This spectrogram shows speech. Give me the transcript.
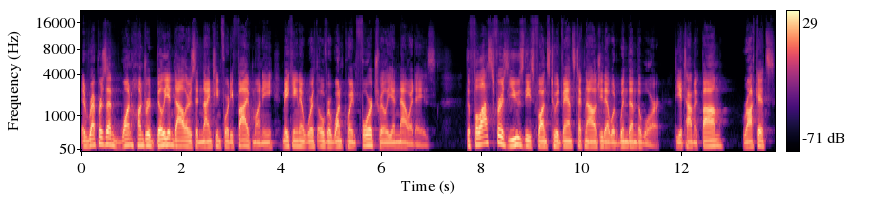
It represents $100 billion in 1945 money, making it worth over 1.4 trillion nowadays. The philosophers used these funds to advance technology that would win them the war the atomic bomb, rockets,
